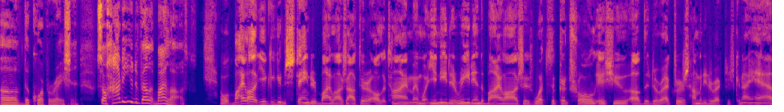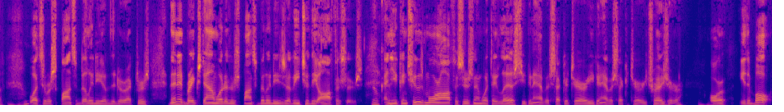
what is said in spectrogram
of the corporation. So how do you develop bylaws? Well, bylaw, you can get standard bylaws out there all the time. And what you need to read in the bylaws is what's the control issue of the directors? How many directors can I have? What's the responsibility of the directors? Then it breaks down what are the responsibilities of each of the officers. Okay. And you can choose more officers than what they list. You can have a secretary, you can have a secretary treasurer, or either both.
